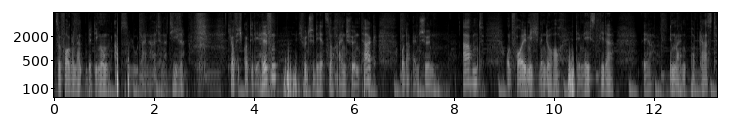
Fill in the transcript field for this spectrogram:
zuvor genannten Bedingungen absolut eine Alternative. Ich hoffe, ich konnte dir helfen. Ich wünsche dir jetzt noch einen schönen Tag oder einen schönen Abend und freue mich, wenn du auch demnächst wieder ja, in meinen Podcast,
